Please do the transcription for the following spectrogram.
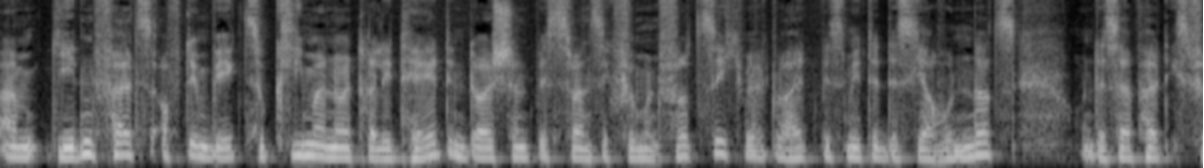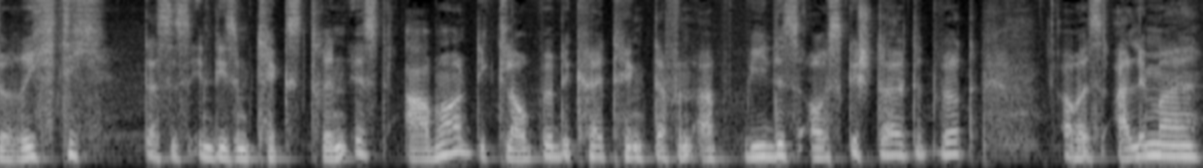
ähm, jedenfalls auf dem Weg zu Klimaneutralität in Deutschland bis 2045, weltweit bis Mitte des Jahrhunderts. Und deshalb halte ich es für richtig, dass es in diesem Text drin ist. Aber die Glaubwürdigkeit hängt davon ab, wie das ausgestaltet wird. Aber es ist allemal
